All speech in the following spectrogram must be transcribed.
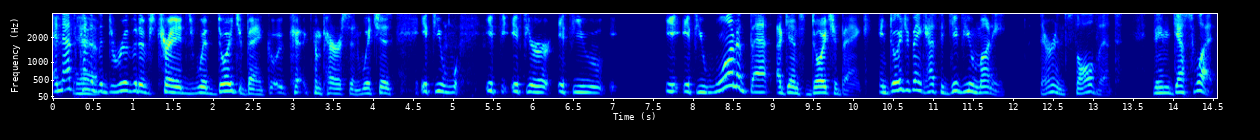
And that's kind Yeah. of the derivatives trades with Deutsche Bank uh, c- comparison, which is if you if if you're if you if you want to bet against Deutsche Bank and Deutsche Bank has to give you money, they're insolvent. Then guess what?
